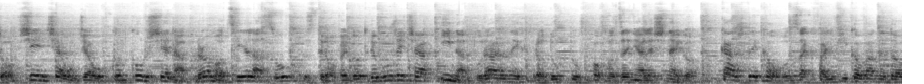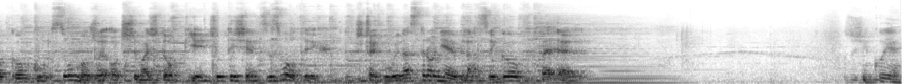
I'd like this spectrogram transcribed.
do wzięcia udziału w konkursie na promocję lasów, zdrowego trybu życia i naturalnych produktów pochodzenia leśnego. Każde koło zakwalifikowane do konkursu może otrzymać do 5000 zł. Szczegóły na stronie lasy.gov.pl Bardzo dziękuję.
